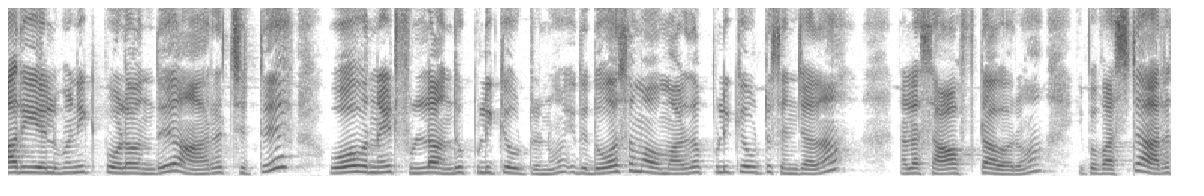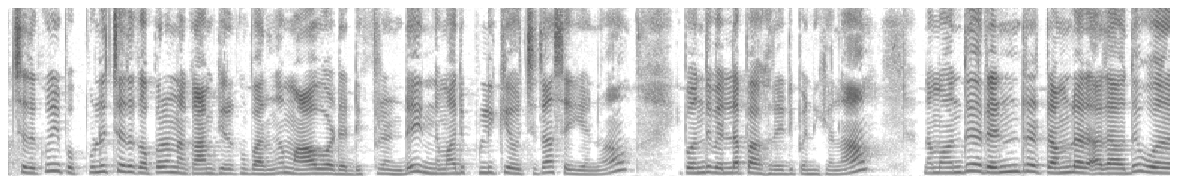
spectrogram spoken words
ஆறு ஏழு மணிக்கு போல் வந்து அரைச்சிட்டு ஓவர் நைட் ஃபுல்லாக வந்து புளிக்க விட்டுறணும். இது தோசை மாவு மாதிரி தான் புளிக்க விட்டு செஞ்சால் தான் நல்லா சாஃப்டாக வரும். இப்போ ஃபஸ்ட்டு அரைச்சதுக்கும் இப்போ புளிச்சதுக்கப்புறம் நான் காமிக்கிறதுக்கும் பாருங்கள் மாவோட டிஃப்ரெண்ட்டு இந்த மாதிரி புளிக்க வச்சு தான் செய்யணும். இப்போ வந்து வெள்ளைப்பாகு ரெடி பண்ணிக்கலாம். நம்ம வந்து ரெண்டரை டம்ளர் அதாவது ஒரு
